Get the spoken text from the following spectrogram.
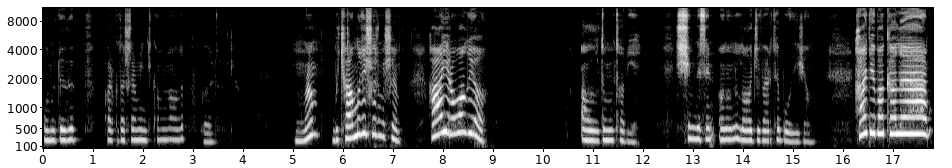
Onu dövüp arkadaşlarımın intikamını alıp öldüreceğim. Lan bıçağımı düşürmüşüm. Hayır o alıyor. Aldım tabii. Şimdi sen ananı laciverte boyayacağım. Hadi bakalım.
